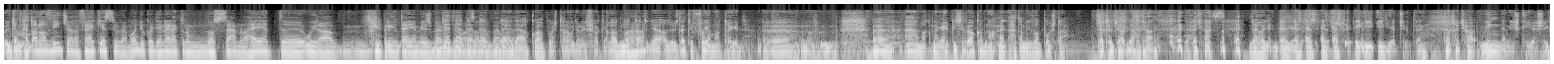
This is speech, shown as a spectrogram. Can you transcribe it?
ugye... Hát a NAV nincs arra felkészülve, mondjuk, hogy én elektronos számla helyett újra kiprinteljem és bevigyem de, de, az de, de, de, de, akkor a postára ugyanúgy fel kell adnod, Aha. tehát ugye az üzleti folyamataid ö, ö, állnak meg egy picit, akadnak meg, hát amíg van posta. Tehát, hogyha, de hogyha, de hogyha, de hogy, de ez, ez, ez, ezt így, így értsétek. Tehát, hogyha minden is kiesik,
